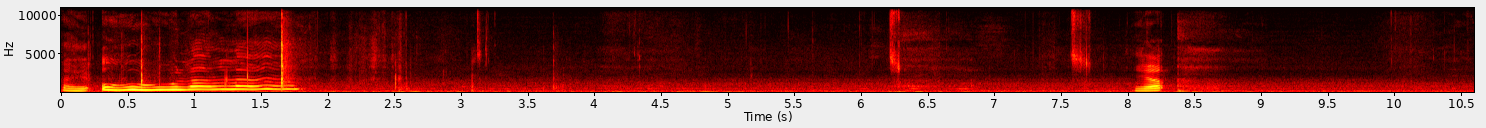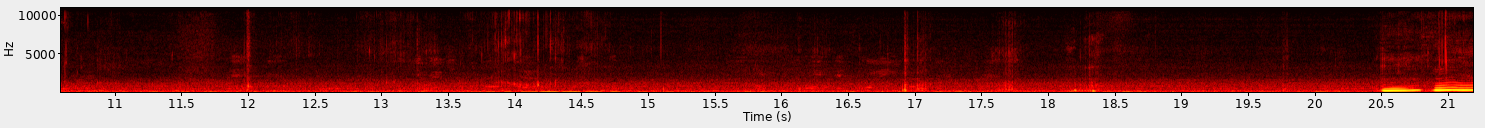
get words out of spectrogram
Say, ooh la la. Yep. Mm-hmm.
